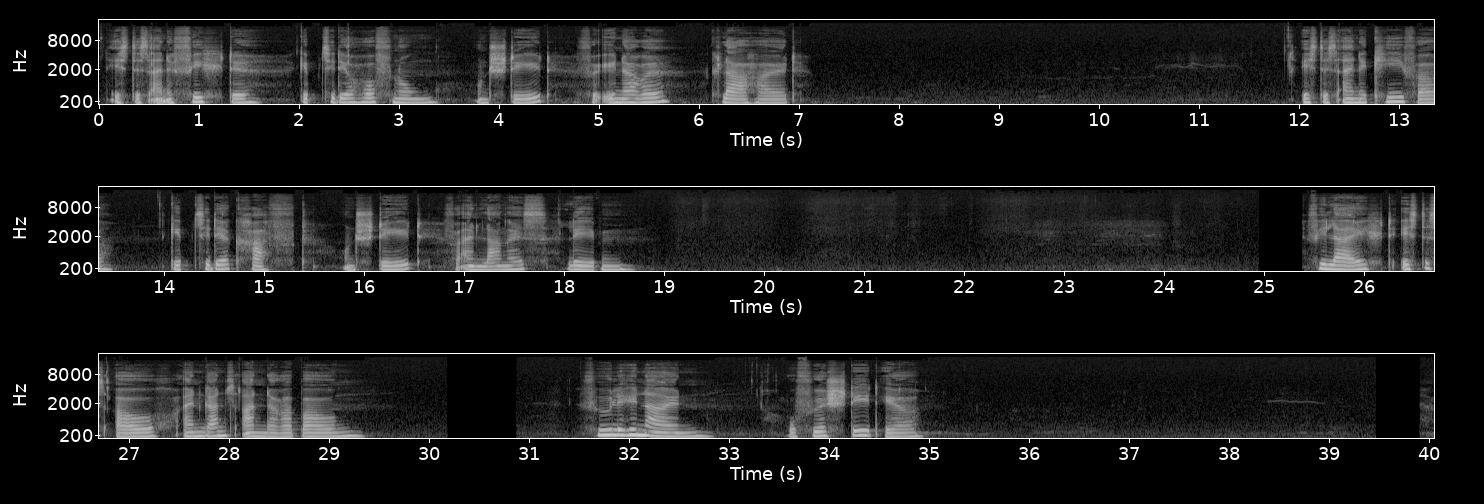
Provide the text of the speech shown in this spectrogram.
Ist es eine Fichte, gibt sie dir Hoffnung und steht für innere Klarheit. Ist es eine Kiefer, gibt sie dir Kraft und steht für ein langes Leben. Vielleicht ist es auch ein ganz anderer Baum. Fühle hinein, wofür steht er?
